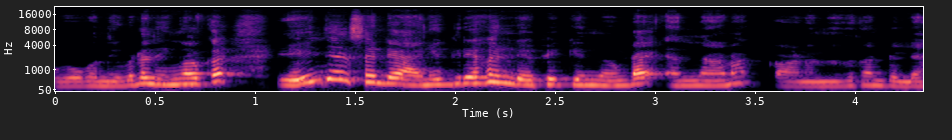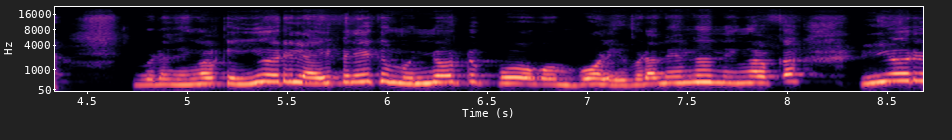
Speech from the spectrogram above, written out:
പോകുന്നത്. ഇവിടെ നിങ്ങൾക്ക് ഏഞ്ചൽസിന്റെ അനുഗ്രഹം ലഭിക്കുന്നുണ്ട് എന്നാണ് കാണുന്നത് കണ്ടില്ലേ? ഇവിടെ നിങ്ങൾക്ക് ഈ ഒരു ലൈഫിലേക്ക് മുന്നോട്ട് പോകുമ്പോൾ ഇവിടെ നിന്ന് നിങ്ങൾക്ക് ഈ ഒരു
